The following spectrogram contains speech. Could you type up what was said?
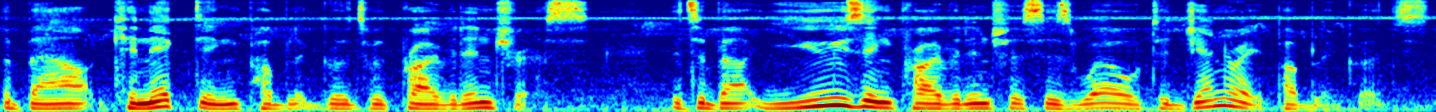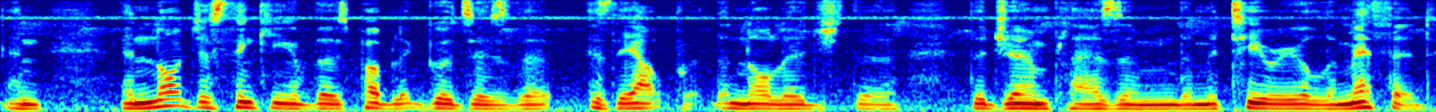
about connecting public goods with private interests. It's about using private interests as well to generate public goods and, and not just thinking of those public goods as the, as the output, the knowledge, the, the germplasm, the material, the method,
